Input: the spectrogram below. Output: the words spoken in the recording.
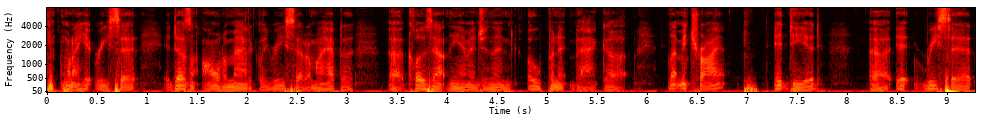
when I hit reset, it doesn't automatically reset them. I have to uh, close out the image and then open it back up. Let me try it. It did. Uh, it reset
